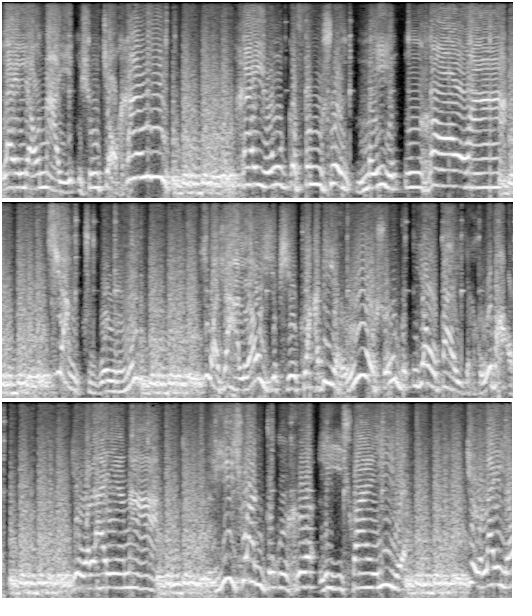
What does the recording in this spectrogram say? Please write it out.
来了那英雄叫韩林，还有个冯顺没英豪啊，将朱龙坐下了一匹抓地虎，手中要拜一口刀，又来那李全忠和李全义，又来了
